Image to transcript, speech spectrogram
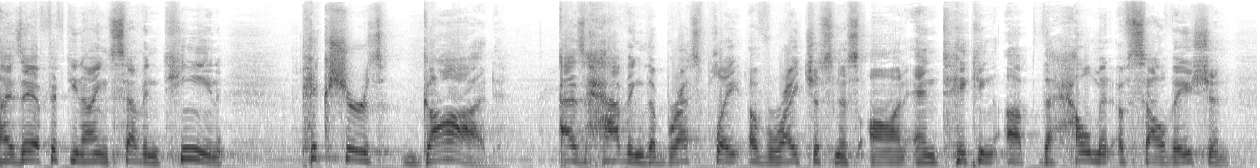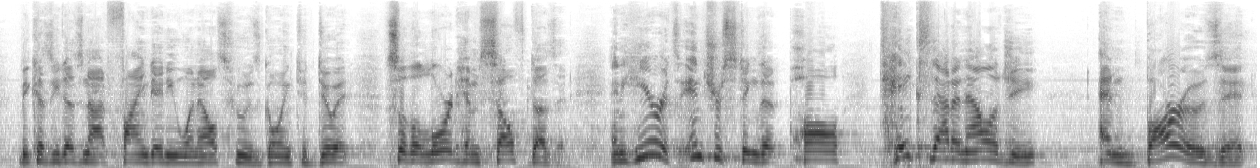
Isaiah 59 17 pictures God as having the breastplate of righteousness on and taking up the helmet of salvation because he does not find anyone else who is going to do it. So the Lord himself does it. And here it's interesting that Paul takes that analogy and borrows it,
